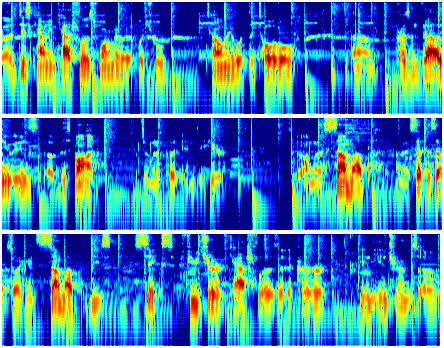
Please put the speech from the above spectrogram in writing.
uh, discounting cash flows formula which will tell me what the total um, present value is of this bond, which I'm going to put into here. So I'm going to sum up, I'm going to set this up so I can sum up these six future cash flows that occur in the interims of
